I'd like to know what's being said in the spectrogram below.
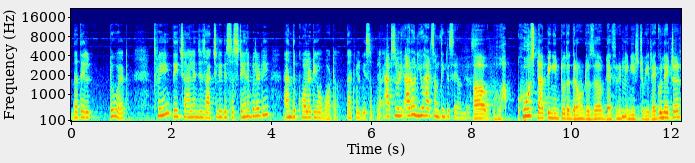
that they'll do it. Three, the challenge is actually the sustainability and the quality of water that will be supplied. Absolutely. Arun, you had something to say on this. Uh, wh- who's tapping into the ground reserve definitely Hmm. needs to be regulated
